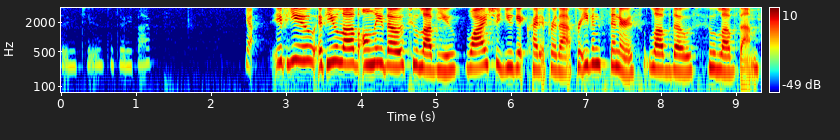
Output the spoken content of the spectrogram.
32 to 35? Yeah. If you if you love only those who love you, why should you get credit for that? For even sinners love those who love them.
